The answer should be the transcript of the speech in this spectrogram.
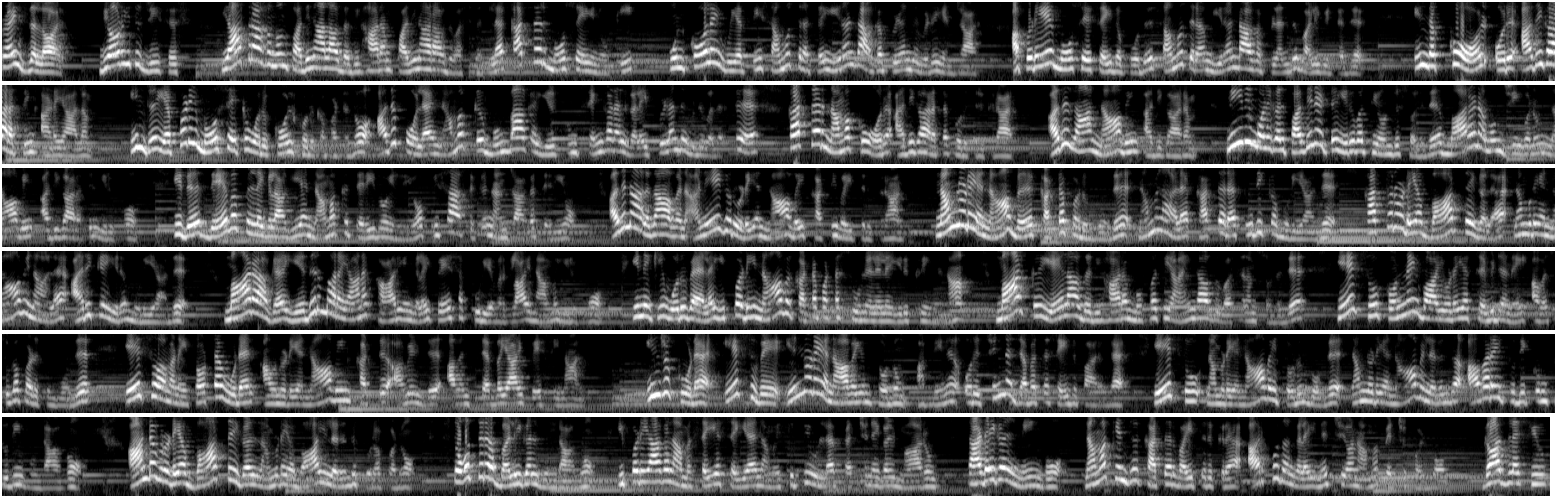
Praise the lord glory to Jesus யாத்ராகமம் பதினாலாவது அதிகாரம் பதினாறாவது வசனத்துல கத்தர் மோசையை நோக்கி உன் கோலை உயர்த்தி சமுத்திரத்தை இரண்டாக பிளந்து விடு என்றார். அப்படியே மோசே செய்த போது சமுத்திரம் இரண்டாக பிளந்து வழிவிட்டது. இந்த கோல் ஒரு அதிகாரத்தின் அடையாளம். இன்று எப்படி மோசேக்கு ஒரு கோல் கொடுக்கப்பட்டதோ அது போல நமக்கு முன்பாக இருக்கும் செங்கடல்களை பிளந்து விடுவதற்கு கத்தர் நமக்கும் ஒரு அதிகாரத்தை கொடுத்திருக்கிறார். அதுதான் நாவின் அதிகாரம். நீதிமொழிகள் பதினெட்டு இருபத்தி ஒன்று சொல்லுது மரணமும் ஜீவனும் நாவின் அதிகாரத்தில் இருக்கும். இது தேவ பிள்ளைகளாகிய நமக்கு தெரியுதோ இல்லையோ? பிசாசுக்கு நன்றாக தெரியும். அதனாலதான் அவன் அநேகருடைய நாவை கட்டி வைத்திருக்கிறான். நம்மளுடைய நாவு கட்டப்படும் போது நம்மளால கத்தரை துதிக்க முடியாது. கத்தருடைய வார்த்தைகளை நம்முடைய நாவினால அறிக்கையிட முடியாது. மாறாக எதிர்மறையான காரியங்களை பேசக்கூடியவர்களாய் நாம இருப்போம். இன்னைக்கு ஒருவேளை இப்படி நாவு கட்டப்பட்ட சூழ்நிலையில இருக்கிறீங்கன்னா மார்க்கு ஏழாவது அதிகாரம் முப்பத்தி ஐந்தாவது வசனம் சொல்லுது இயேசு கொன்னை வாயுடைய செவிடனை அவர் சுகப்படுத்தும் போது இயேசு அவனை தொட்டவுடன் அவனுடைய நாவின் கட்டு அவிழ்ந்து அவன் செவ்வையாய் பேசினான். இன்று கூட இயேசுவே என்னுடைய நாவையும் தொடும் அப்படின்னு ஒரு சின்ன ஜபத்தை செய்து பாருங்க. இயேசு நம்முடைய நாவை தொடும்போது நம்மளுடைய நாவிலிருந்து அவரை துதிக்கும் துதி உண்டாகும். ஆண்டவருடைய வார்த்தைகள் நம்முடைய வாயிலிருந்து புறப்படும். ஸ்தோத்திர பலிகள் உண்டாகும். இப்படியாக நாம செய்ய செய்ய நம்மை சுத்தி உள்ள பிரச்சனைகள் மாறும். தடைகள் நீங்கும். நமக்கென்று கத்தர் வைத்திருக்கிற அற்புதங்களை நிச்சயம் நாம பெற்றுக்கொள்வோம். God bless you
